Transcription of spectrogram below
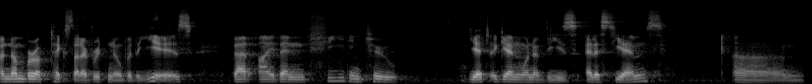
a number of texts that I've written over the years that I then feed into yet again one of these LSTMs, um,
